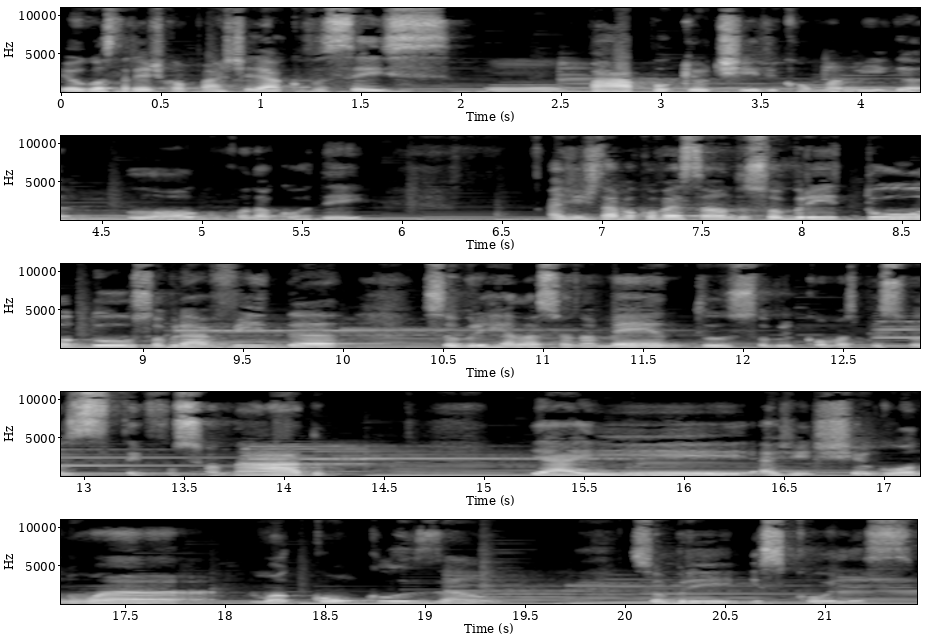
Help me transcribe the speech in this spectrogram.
eu gostaria de compartilhar com vocês um papo que eu tive com uma amiga logo quando acordei a gente estava conversando sobre tudo, sobre a vida, sobre relacionamentos, sobre como as pessoas têm funcionado. E aí a gente chegou numa, numa conclusão sobre escolhas.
